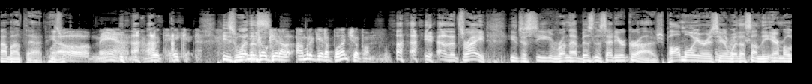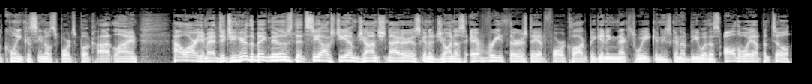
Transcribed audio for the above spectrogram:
How about that? He's, oh man, I would take it. He's with I'm us. Go get a, I'm going to get a bunch of them. yeah, that's right. You just you run that business out of your garage. Paul Moyer is here with us on the Emerald Queen Casino Sportsbook Hotline. How are you, man? Did you hear the big news that Seahawks GM John Schneider is going to join us every Thursday at four o'clock beginning next week, and he's going to be with us all the way up until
